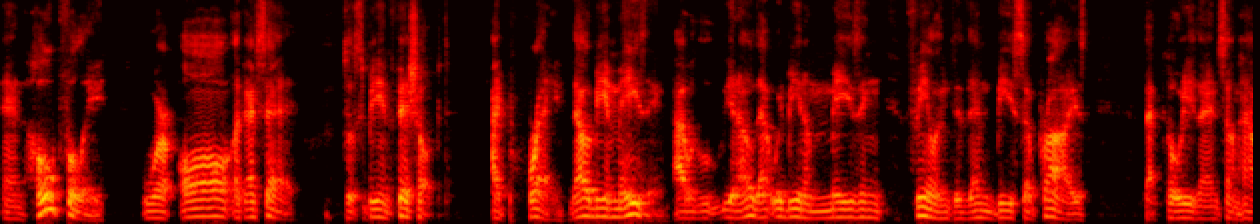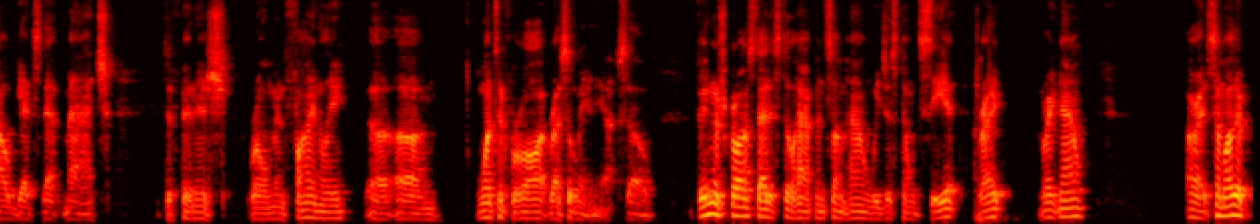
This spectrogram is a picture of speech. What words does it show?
And hopefully, we're all, like I said, just being fish hooked. I pray that would be amazing. I would, you know, that would be an amazing feeling to then be surprised that Cody then somehow gets that match to finish Roman finally, uh, um, once and for all at WrestleMania. So fingers crossed that it still happens somehow. We just don't see it right right now. All right, some other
